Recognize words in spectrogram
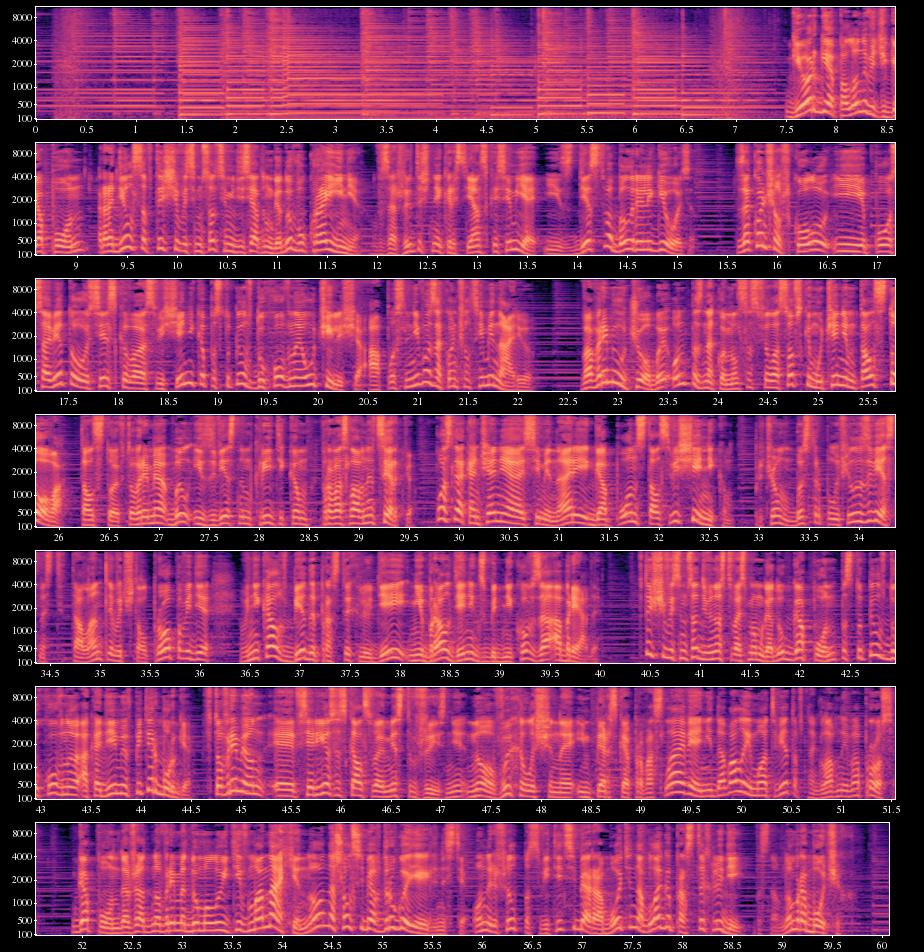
Георгий Аполлонович Гапон родился в 1870 году в Украине, в зажиточной крестьянской семье и с детства был религиозен. Закончил школу и по совету сельского священника поступил в духовное училище, а после него закончил семинарию. Во время учебы он познакомился с философским учением Толстого. Толстой в то время был известным критиком православной церкви. После окончания семинарии Гапон стал священником, причем быстро получил известность, талантливо читал проповеди, вникал в беды простых людей, не брал денег с бедняков за обряды. В 1898 году Гапон поступил в духовную академию в Петербурге. В то время он э, всерьез искал свое место в жизни, но выхолощенное имперское православие не давало ему ответов на главные вопросы. Гапон даже одно время думал уйти в монахи, но нашел себя в другой деятельности. Он решил посвятить себя работе на благо простых людей, в основном рабочих.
